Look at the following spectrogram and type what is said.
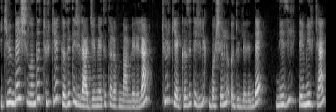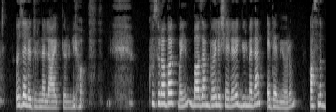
2005 yılında Türkiye Gazeteciler Cemiyeti tarafından verilen Türkiye Gazetecilik Başarılı Ödülleri'nde Nezih Demirkent özel ödülüne layık görülüyor. Kusura bakmayın bazen böyle şeylere gülmeden edemiyorum. Aslında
